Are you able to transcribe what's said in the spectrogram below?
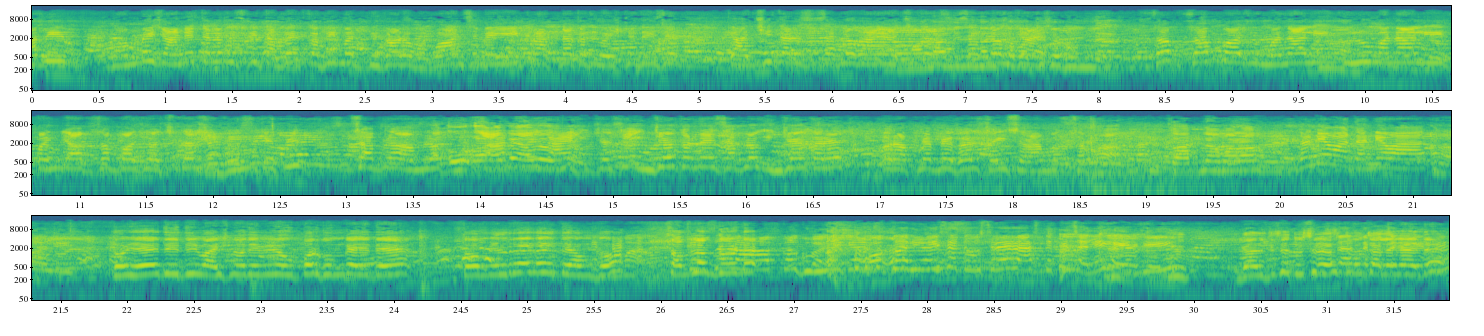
अभी बॉम्बे जाने के तक उसकी तबीयत कभी मत बिगाड़ो भगवान से मैं यही प्रार्थना करती वैष्णो देवी से कि अच्छी तरह से सब लोग आए अच्छी तरह से सब लोग सब जाए। सब सब बाजू मनाली कुल्लू मनाली पंजाब सब बाजू अच्छी तरह से घूम के फिर सब लोग हम लोग जैसे इंजॉय कर रहे हैं सब लोग इंजॉय करें और अपने अपने घर सही सलामत सब हाँ तो आपने हमारा धन्यवाद। धन्यवाद। तो ये दीदी वैष्णो देवी में ऊपर घूम गए थे तो मिल रहे नहीं थे हमको। सब लोग ढूंढे। आपका घूमने के वो गलती से दूसरे रास्ते पे चली गई थी। गलती से दूसरे रास्ते में चले गए थे।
